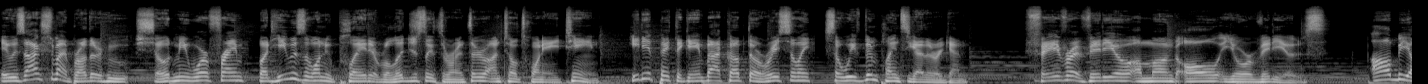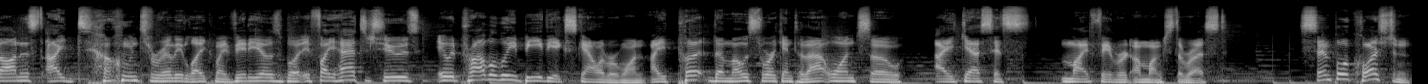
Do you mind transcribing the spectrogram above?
It was actually my brother who showed me Warframe, but he was the one who played it religiously through and through until 2018. He did pick the game back up though recently, so we've been playing together again. Favorite video among all your videos? I'll be honest, I don't really like my videos, but if I had to choose, it would probably be the Excalibur one. I put the most work into that one, so I guess it's my favorite amongst the rest. Simple question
